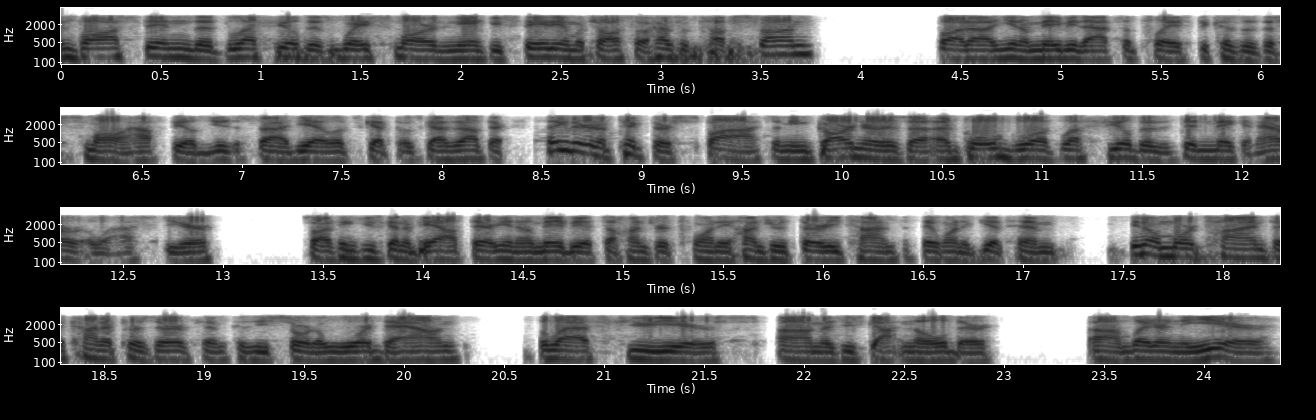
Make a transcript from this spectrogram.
in Boston, the left field is way smaller than Yankee Stadium, which also has a tough sun. But, uh, you know, maybe that's a place because of the small outfield. You decide, yeah, let's get those guys out there. I think they're going to pick their spots. I mean, Gardner is a, a gold glove left fielder that didn't make an error last year. So I think he's going to be out there, you know, maybe it's 120, 130 times if they want to give him, you know, more time to kind of preserve him because he's sort of wore down the last few years um, as he's gotten older um, later in the year.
